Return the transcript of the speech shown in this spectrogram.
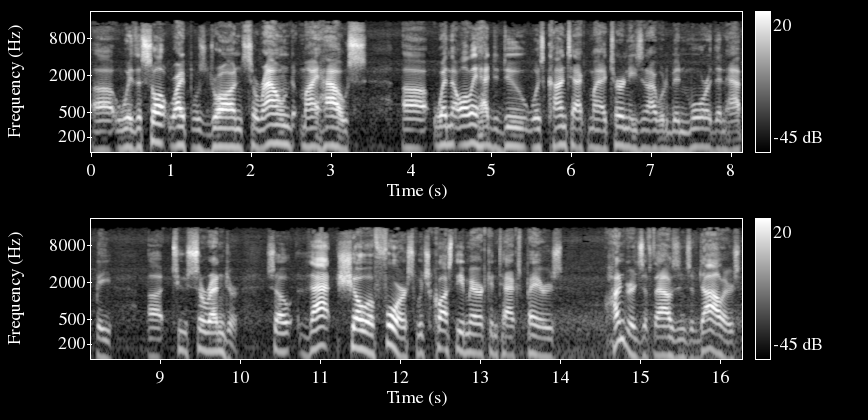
uh, with assault rifles drawn surround my house uh, when the, all they had to do was contact my attorneys, and I would have been more than happy to surrender. So that show of force, which cost the American taxpayers hundreds of thousands of dollars,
